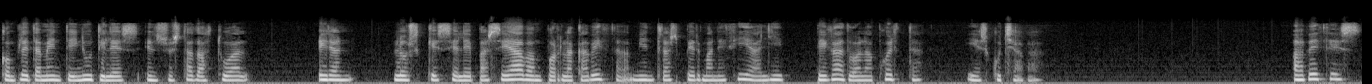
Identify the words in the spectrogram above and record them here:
completamente inútiles en su estado actual eran los que se le paseaban por la cabeza mientras permanecía allí pegado a la puerta y escuchaba. A veces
